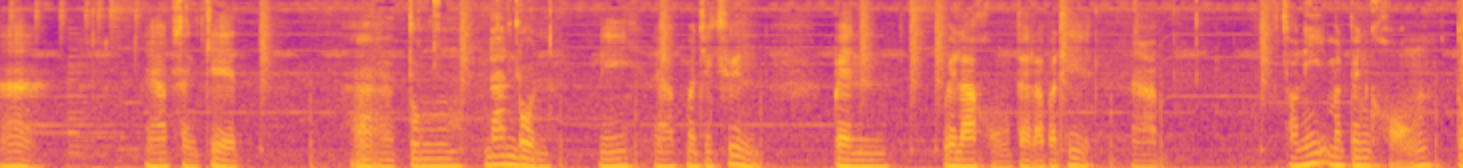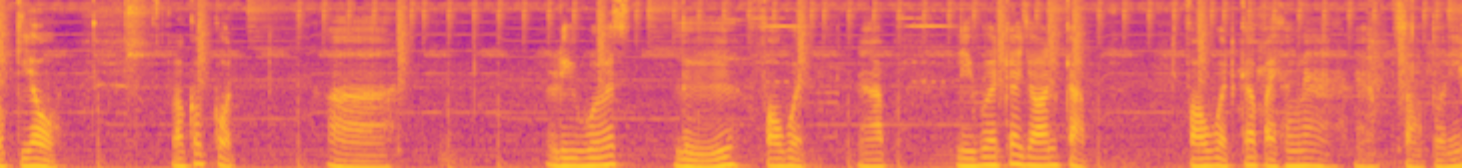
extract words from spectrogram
อ่านะครับสังเกต ตรงด้านบนนี้นะครับมันจะขึ้นเป็นเวลาของแต่ละประเทศนะครับ ตอนนี้มันเป็นของโตเกียว เราก็กด reverse หรือ forward นะครับ reverse ก็ย้อนกลับ forward ก็ไปข้างหน้านะครับสองตัวนี้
